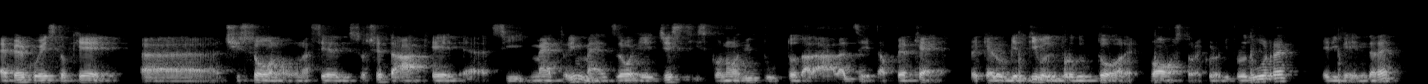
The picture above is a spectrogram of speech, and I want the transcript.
è per questo che eh, ci sono una serie di società che eh, si mettono in mezzo e gestiscono il tutto dalla A alla Z. Perché? Perché l'obiettivo del produttore vostro è quello di produrre e di vendere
